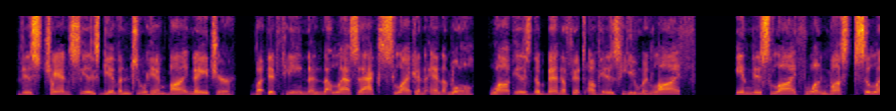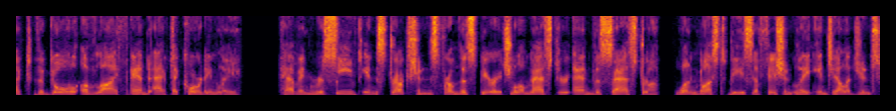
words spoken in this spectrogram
This chance is given to him by nature, but if he nonetheless acts like an animal, what is the benefit of his human life? In this life, one must select the goal of life and act accordingly. Having received instructions from the spiritual master and the sastra, one must be sufficiently intelligent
